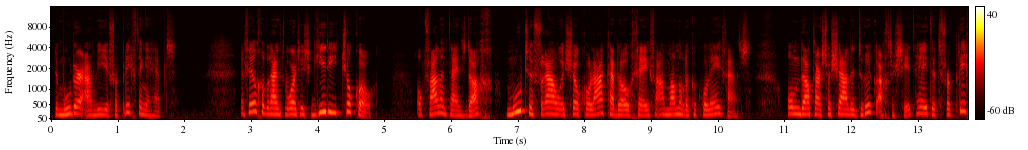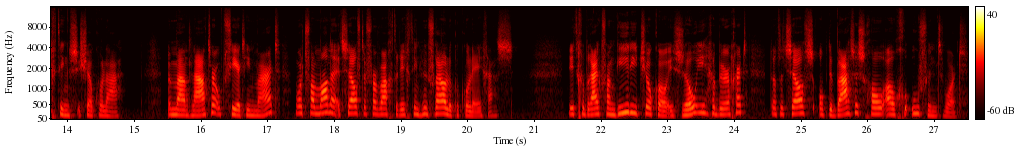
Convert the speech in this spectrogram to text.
de moeder aan wie je verplichtingen hebt. Een veelgebruikt woord is Giri Choco. Op Valentijnsdag moeten vrouwen chocola cadeau geven aan mannelijke collega's. Omdat daar sociale druk achter zit, heet het verplichtingschocola. Een maand later, op 14 maart, wordt van mannen hetzelfde verwacht richting hun vrouwelijke collega's. Dit gebruik van giri choco is zo ingeburgerd dat het zelfs op de basisschool al geoefend wordt.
